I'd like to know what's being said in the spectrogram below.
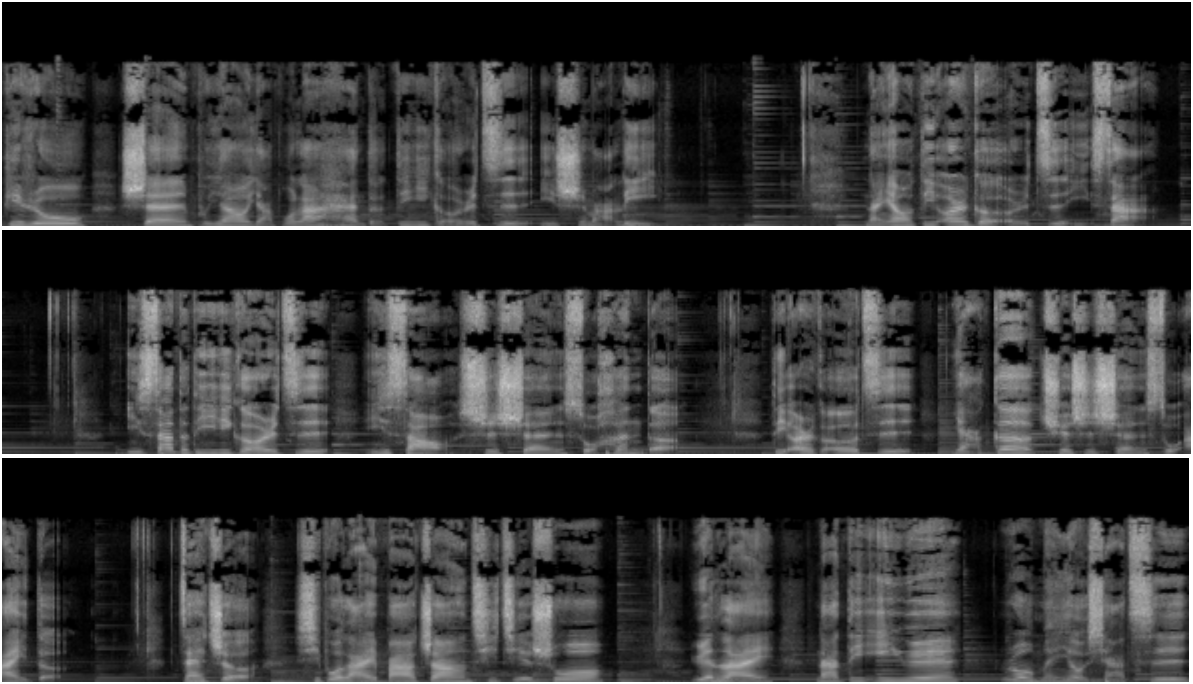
譬如，神不要亚伯拉罕的第一个儿子以实玛利，乃要第二个儿子以撒。以撒的第一个儿子以扫是神所恨的，第二个儿子雅各却是神所爱的。再者，希伯来八章七节说。原来那第一约若没有瑕疵，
